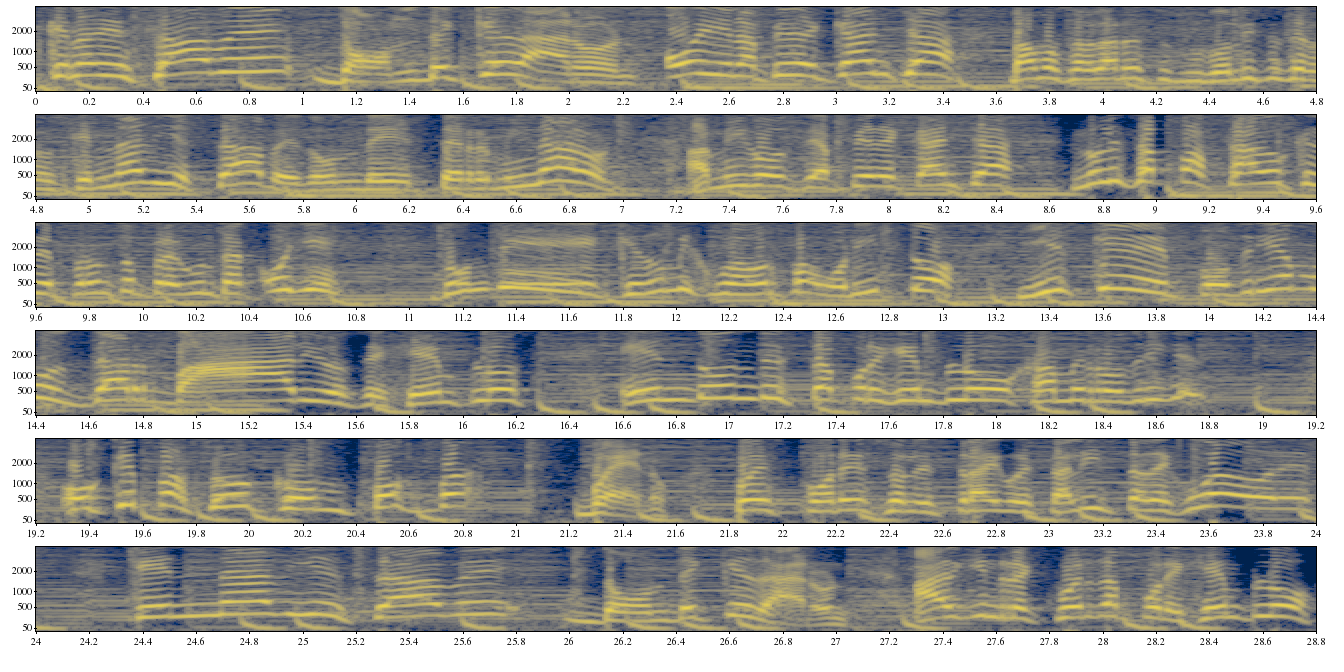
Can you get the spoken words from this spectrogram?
Que nadie sabe dónde quedaron. Hoy en A Pie de Cancha vamos a hablar de estos futbolistas en los que nadie sabe dónde terminaron. Amigos de A Pie de Cancha, ¿no les ha pasado que de pronto preguntan, oye, ¿Dónde quedó mi jugador favorito? Y es que podríamos dar varios ejemplos. ¿En dónde está, por ejemplo, James Rodríguez? ¿O qué pasó con Pogba? Bueno, pues por eso les traigo esta lista de jugadores que nadie sabe dónde quedaron. ¿Alguien recuerda, por ejemplo,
